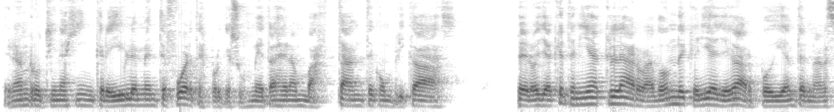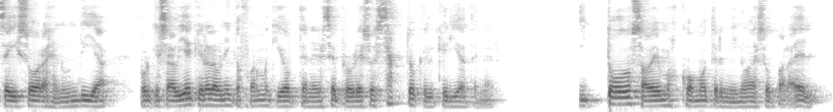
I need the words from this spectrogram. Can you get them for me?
Eran rutinas increíblemente fuertes porque sus metas eran bastante complicadas. Pero ya que tenía claro a dónde quería llegar, podía entrenar seis horas en un día porque sabía que era la única forma que iba a obtener ese progreso exacto que él quería tener. Y todos sabemos cómo terminó eso para él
